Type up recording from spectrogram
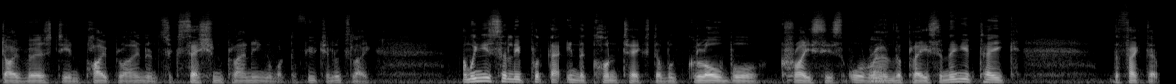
diversity and pipeline and succession planning and what the future looks like. And when you suddenly put that in the context of a global crisis all hmm. around the place, and then you take the fact that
